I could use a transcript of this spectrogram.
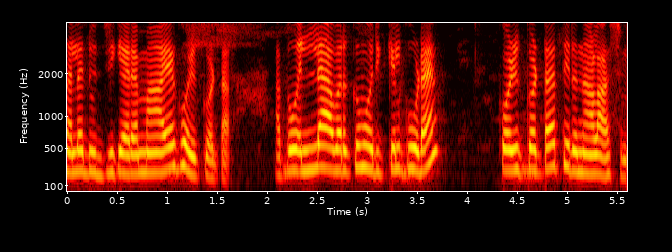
നല്ല രുചികരമായ കോഴിക്കോട്ട. അപ്പോൾ എല്ലാവർക്കും ഒരിക്കൽ കൂടെ കോഴിക്കോട്ട തിരുനാൾ ആശംസ.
